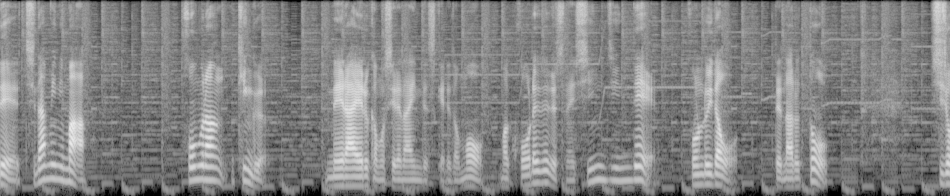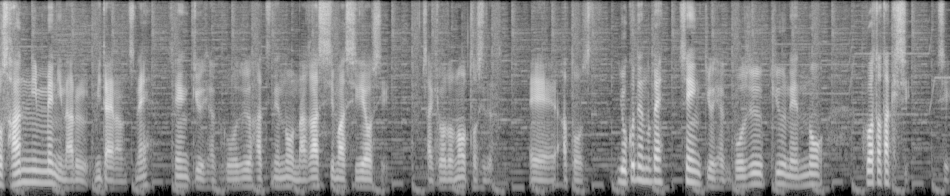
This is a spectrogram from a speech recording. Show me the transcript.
で、ちなみにまあ、ホームランキング狙えるかもしれないんですけれども、まあ、これでですね、新人で本塁打王ってなると、史上3人目になるみたいなんですね。1958年の長嶋茂雄氏、先ほどの年です。えー、あと、翌年のね、1959年の桑田武史氏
